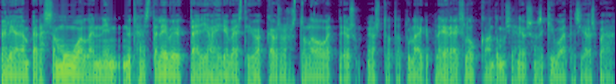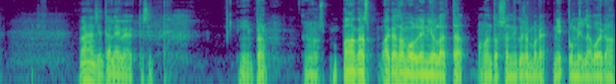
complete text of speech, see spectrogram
peliajan perässä muualle, niin nythän sitä leveyttä ei ihan hirveästi hyökkäysosastolla ole, että jos, jos tota, tuleekin playereissa loukkaantumisia, niin jos on se kiva, että siellä olisi vähän, vähän sitä leveyttä sitten. Niinpä. Mä oon kanssa aika samalla linjalla, että on tuossa niinku semmoinen nippu, millä voidaan,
